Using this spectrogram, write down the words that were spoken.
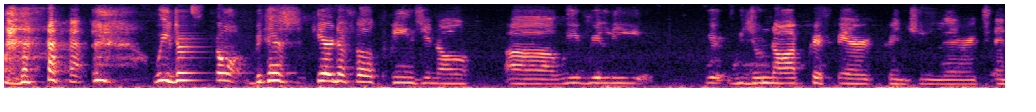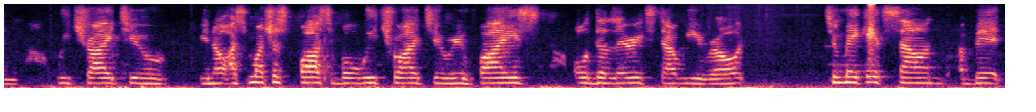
We don't because here in the Philippines, you know, uh, we really we, we do not prefer cringy lyrics, and we try to you know, as much as possible, we try to revise all the lyrics that we wrote to make it sound a bit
